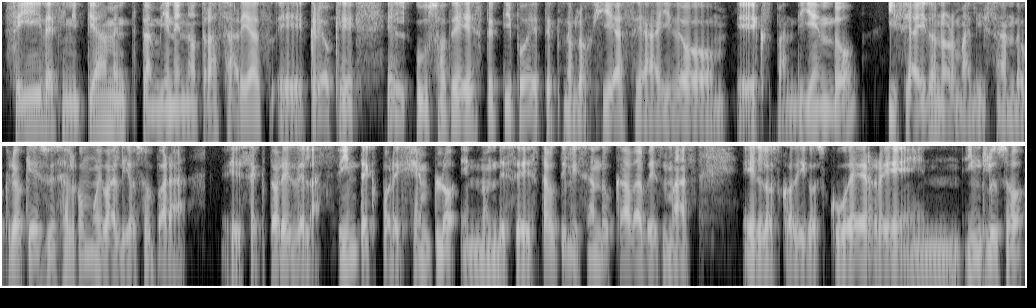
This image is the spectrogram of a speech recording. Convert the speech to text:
Sí, definitivamente también en otras áreas eh, creo que el uso de este tipo de tecnología se ha ido expandiendo y se ha ido normalizando. Creo que eso es algo muy valioso para eh, sectores de las fintech, por ejemplo, en donde se está utilizando cada vez más eh, los códigos QR, en, incluso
